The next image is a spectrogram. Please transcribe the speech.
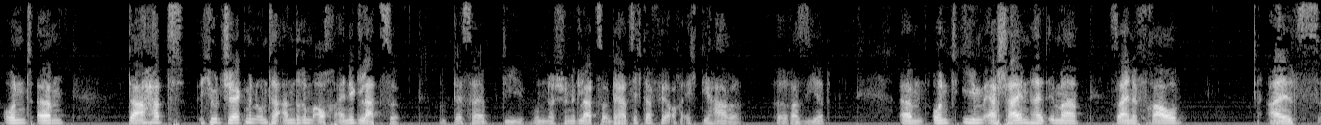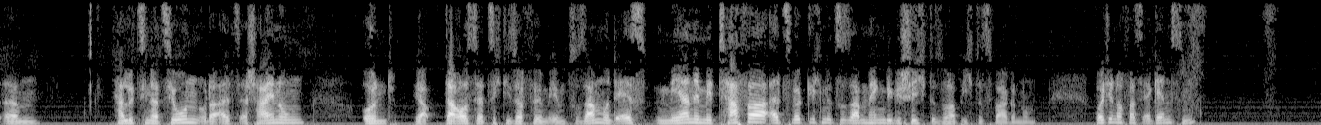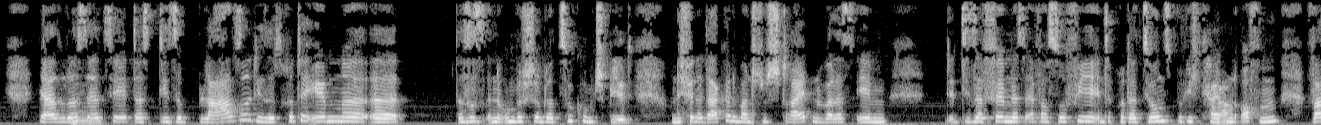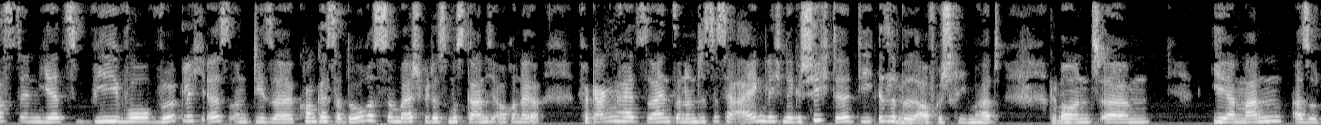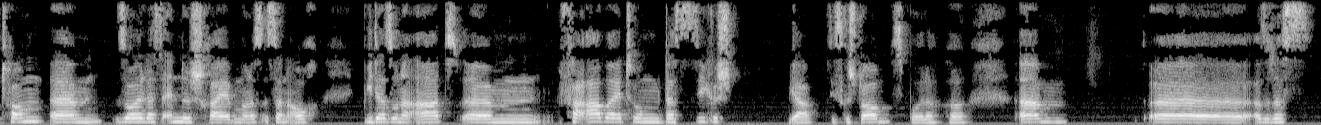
Und ähm, da hat Hugh Jackman unter anderem auch eine Glatze. Und deshalb die wunderschöne Glatze. Und er hat sich dafür auch echt die Haare äh, rasiert. Ähm, und ihm erscheinen halt immer seine Frau als ähm, Halluzinationen oder als Erscheinungen. Und ja, daraus setzt sich dieser Film eben zusammen. Und er ist mehr eine Metapher als wirklich eine zusammenhängende Geschichte. So habe ich das wahrgenommen. Wollt ihr noch was ergänzen? Ja, also du hast hm. erzählt, dass diese Blase, diese dritte Ebene, äh, dass es in unbestimmter Zukunft spielt. Und ich finde, da könnte man schon streiten, weil es eben dieser Film lässt einfach so viele Interpretationsmöglichkeiten ja. offen, was denn jetzt wie wo wirklich ist und diese Conquistadores zum Beispiel, das muss gar nicht auch in der Vergangenheit sein, sondern das ist ja eigentlich eine Geschichte, die Isabel Stimmt. aufgeschrieben hat. Genau. Und ähm, ihr Mann, also Tom, ähm, soll das Ende schreiben und das ist dann auch wieder so eine Art ähm, Verarbeitung, dass sie ja, sie ist gestorben, Spoiler. Ähm, äh, also das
